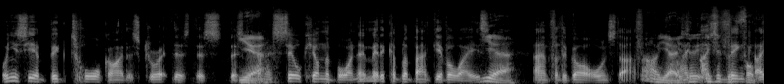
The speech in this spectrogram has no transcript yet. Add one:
when you see a big tall guy that's great, that's, that's, that's yeah. kind of silky on the ball, I know he made a couple of bad giveaways yeah. um, for the goal and stuff. Oh, yeah, he's a, he's think, I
